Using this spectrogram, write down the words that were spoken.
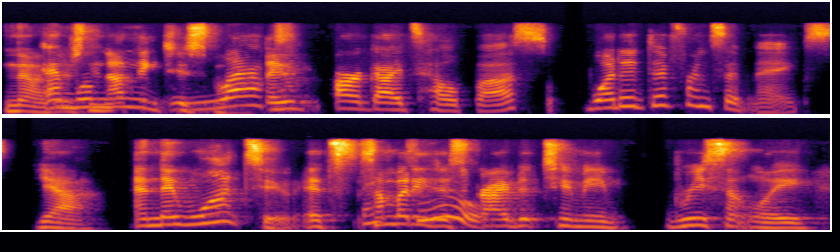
no, and there's nothing too small. They, our guides help us. What a difference it makes. Yeah. And they want to. It's they somebody do. described it to me recently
